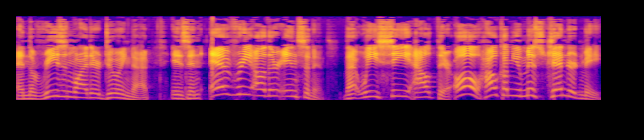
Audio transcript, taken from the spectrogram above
And the reason why they're doing that is in every other incident that we see out there. Oh, how come you misgendered me?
